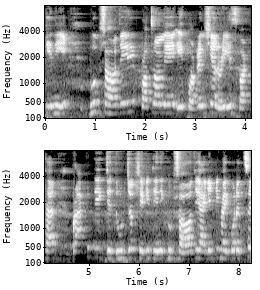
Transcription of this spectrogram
তিনি খুব সহজেই প্রথমে এই পটেনশিয়াল রিস্ক অর্থাৎ প্রাকৃতিক যে দুর্যোগ, সেটি তিনি খুব সহজে আইডেন্টিফাই করেছে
